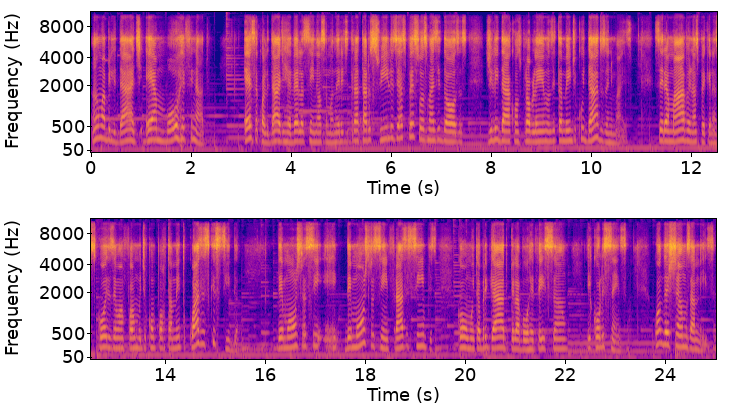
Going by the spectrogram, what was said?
Amabilidade é amor refinado. Essa qualidade revela-se em nossa maneira de tratar os filhos e as pessoas mais idosas, de lidar com os problemas e também de cuidar dos animais. Ser amável nas pequenas coisas é uma forma de comportamento quase esquecida. Demonstra-se demonstra em frases simples, como muito obrigado pela boa refeição e com licença, quando deixamos a mesa.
